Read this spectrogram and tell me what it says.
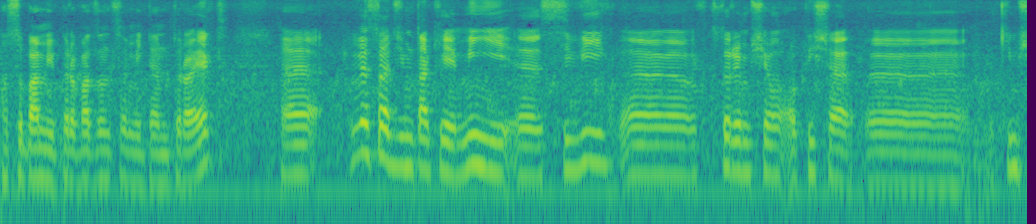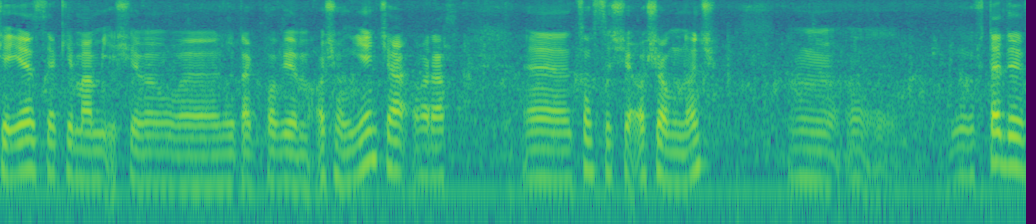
osobami prowadzącymi ten projekt. Wysłać im takie mini CV, w którym się opisze, kim się jest, jakie ma się, że tak powiem, osiągnięcia oraz co chce się osiągnąć. Wtedy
